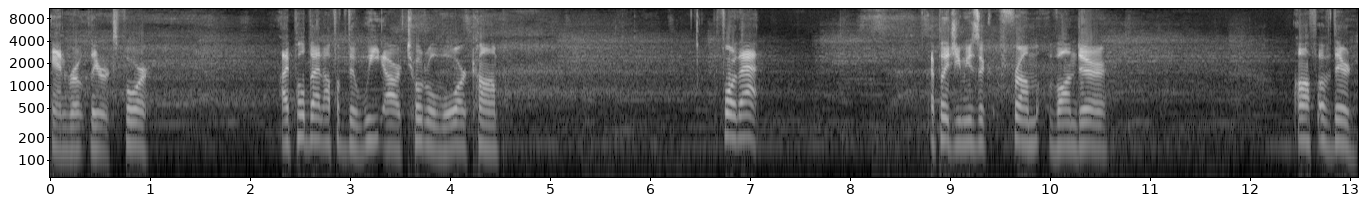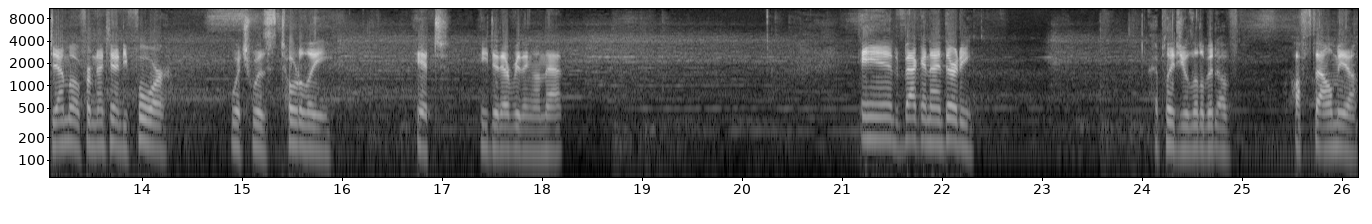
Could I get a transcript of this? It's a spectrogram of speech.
and wrote lyrics for. I pulled that off of the We Are Total War comp. Before that, I played you music from Vondur off of their demo from 1994, which was totally it. He did everything on that. And back at 9:30, I played you a little bit of Ophthalmia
